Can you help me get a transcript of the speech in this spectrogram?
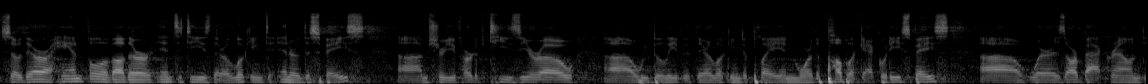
so there are a handful of other entities that are looking to enter the space. Uh, I'm sure you've heard of T0. Uh, we believe that they're looking to play in more the public equity space, uh, whereas our background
